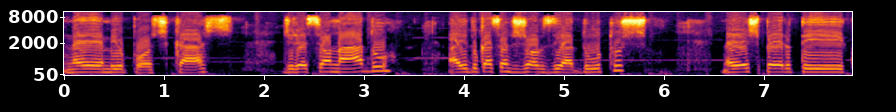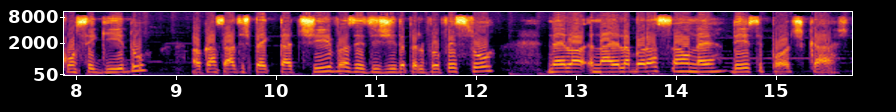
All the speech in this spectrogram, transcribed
né, é meu podcast direcionado à educação de jovens e adultos. Né, espero ter conseguido alcançar as expectativas exigidas pelo professor na, na elaboração né, desse podcast.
